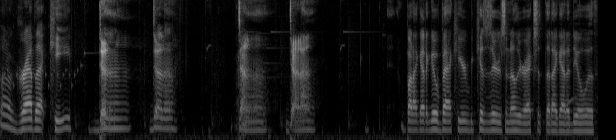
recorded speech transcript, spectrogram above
I'll grab that key. Dun, dun, dun, dun. But I gotta go back here because there's another exit that I gotta deal with.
